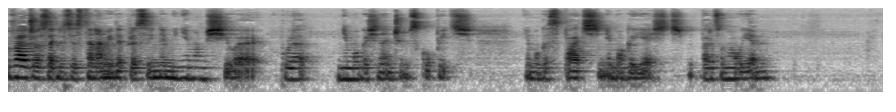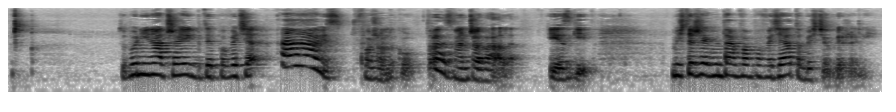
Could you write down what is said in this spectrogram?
walczę ostatnio ze stanami depresyjnymi, nie mam siły, w ogóle nie mogę się na niczym skupić, nie mogę spać, nie mogę jeść, bardzo mało jem. Zupełnie inaczej, gdy powiecie, a jest w porządku, trochę zmęczona, ale jest git. Myślę, że jakbym tak Wam powiedziała, to byście uwierzyli.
